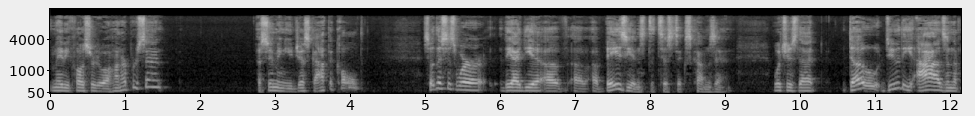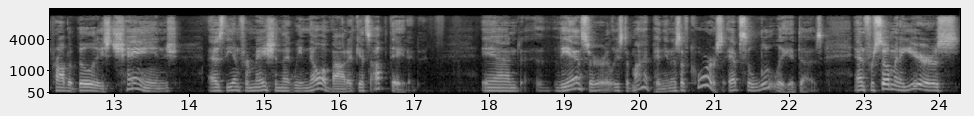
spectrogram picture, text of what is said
maybe closer to 100%, assuming you just got the cold. So this is where the idea of, of, of Bayesian statistics comes in, which is that do, do the odds and the probabilities change as the information that we know about it gets updated? And the answer, at least in my opinion, is of course, absolutely it does. And for so many years,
